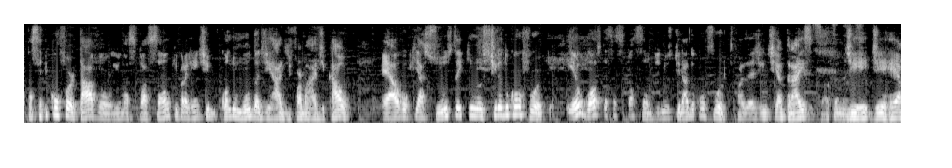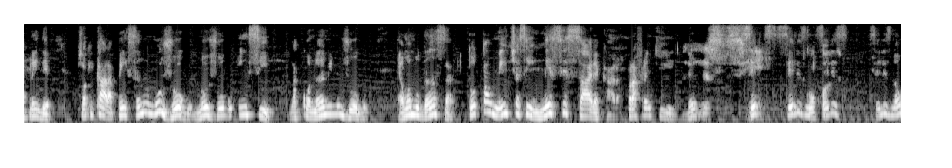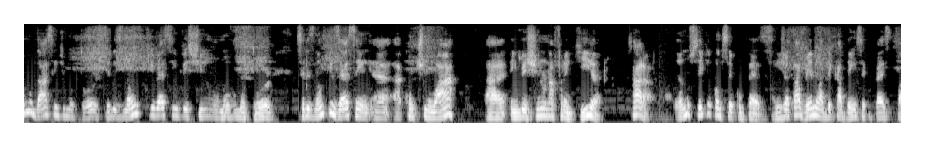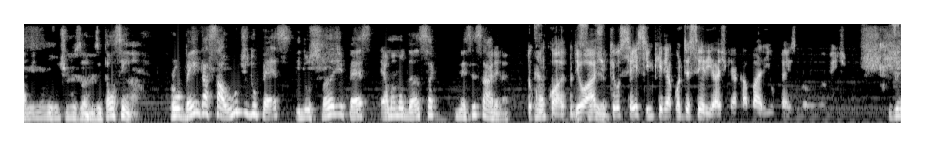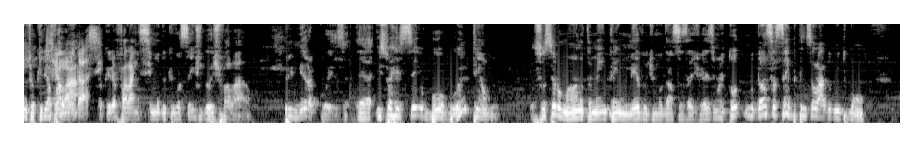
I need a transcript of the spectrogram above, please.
tá sempre confortável em uma situação que pra gente, quando muda de, de forma radical, é algo que assusta e que nos tira do conforto. Eu gosto dessa situação, de nos tirar do conforto, fazer a gente ir atrás de, de reaprender. Só que, cara, pensando no jogo, no jogo em si, na Konami no jogo, é uma mudança totalmente assim necessária, cara, para a franquia, entendeu? Se, se, eles, se, eles, se eles não mudassem de motor, se eles não tivessem investindo um novo motor, se eles não quisessem uh, continuar investindo na franquia, cara, eu não sei o que acontecer com o PES. A gente já tá vendo a decadência que o PES tá vindo nos últimos anos. Então, assim, pro bem da saúde do PES e dos fãs de PES, é uma mudança necessária, né? Eu é, concordo. Eu acho que eu sei sim que iria aconteceria. Acho que acabaria o PES, provavelmente. Gente, eu queria falar. Eu queria falar em cima do que vocês dois falaram. Primeira coisa, é, isso é receio bobo, eu entendo. Eu sou ser humano, também tenho medo de mudanças às vezes, mas toda mudança sempre tem seu lado muito bom.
